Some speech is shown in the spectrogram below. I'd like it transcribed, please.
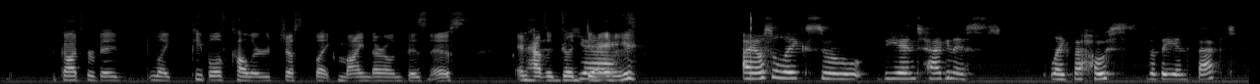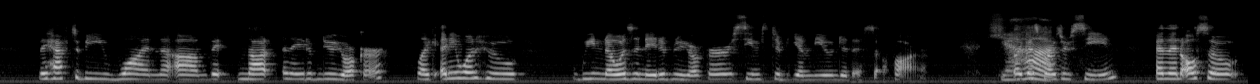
god forbid like people of color just like mind their own business and have a good Yeah. day I also like so the antagonists, like the hosts that they infect, they have to be one, um, they, not a native New Yorker. Like anyone who we know as a native New Yorker seems to be immune to this so far. yeah Like as far as we've seen, and then also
